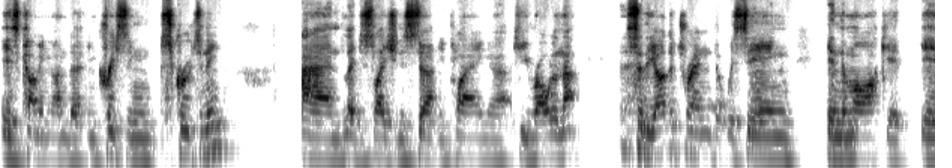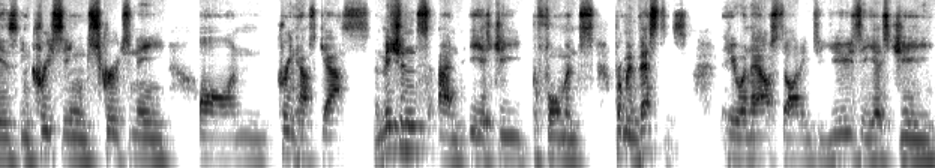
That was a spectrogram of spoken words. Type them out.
is coming under increasing scrutiny and legislation is certainly playing a key role in that. So, the other trend that we're seeing in the market is increasing scrutiny on greenhouse gas emissions and ESG performance from investors who are now starting to use ESG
